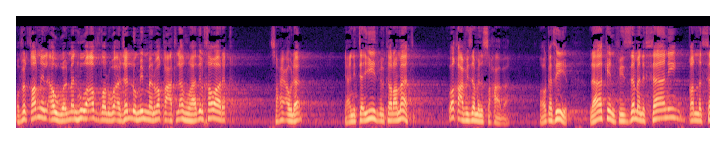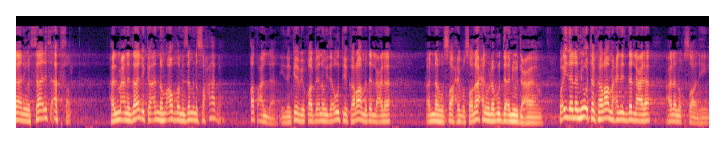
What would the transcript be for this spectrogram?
وفي القرن الأول من هو أفضل وأجل ممن وقعت له هذه الخوارق. صحيح أو لا؟ يعني التأييد بالكرامات وقع في زمن الصحابة وهو كثير لكن في الزمن الثاني القرن الثاني والثالث أكثر. هل معنى ذلك أنهم أفضل من زمن الصحابة؟ قطعا لا. إذا كيف يقال بأنه إذا أوتي كرامة دل على أنه صاحب صلاح ولابد أن يدعى؟ وإذا لم يؤت كرامة حين دل على على نقصانه.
